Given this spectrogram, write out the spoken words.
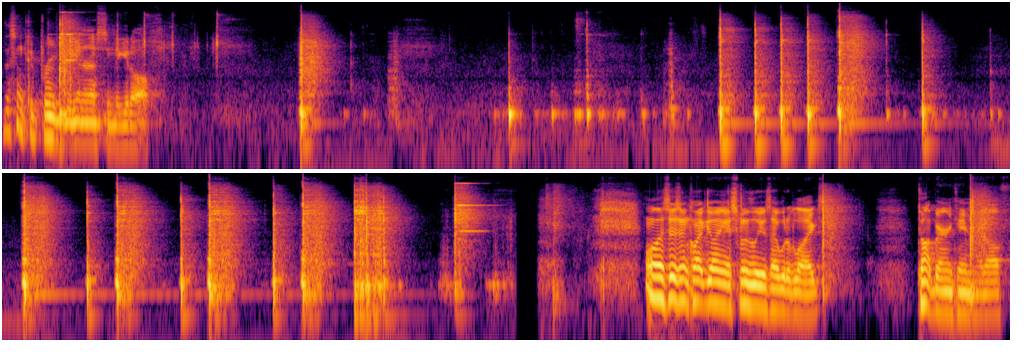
This one could prove to be interesting to get off. this isn't quite going as smoothly as I would have liked. Top bearing came right off.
